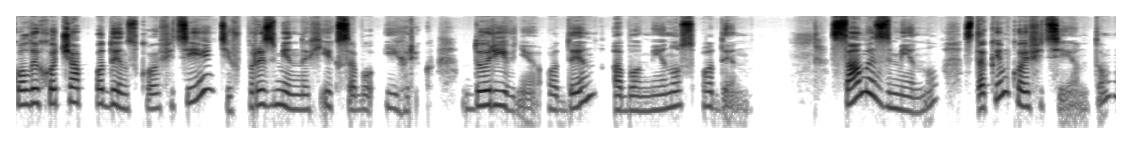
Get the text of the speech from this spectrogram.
коли хоча б один з коефіцієнтів при змінних х або y дорівнює 1 або мінус 1. Саме змінну з таким коефіцієнтом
